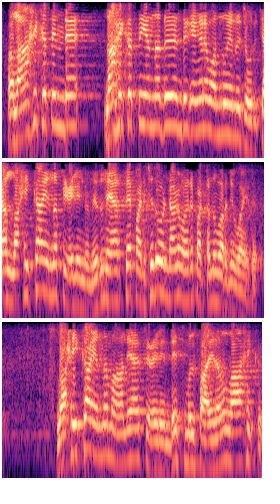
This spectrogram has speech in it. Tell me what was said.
അപ്പൊ ലാഹിക്കത്തിന്റെ ലാഹിക്കത്ത് എന്നത് എന്ത് എങ്ങനെ വന്നു എന്ന് ചോദിച്ചാൽ ലഹിക്ക എന്ന ഫിയലിൽ നിന്ന്. ഇത് നേരത്തെ പഠിച്ചത് കൊണ്ടാണ് വളരെ പെട്ടെന്ന് പറഞ്ഞു പോയത്. ലഹിക്ക എന്ന മാലയായ ഫിയലിന്റെ ഇസ്മുൽ ഫായിലാണ് ലാഹിക്ക്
